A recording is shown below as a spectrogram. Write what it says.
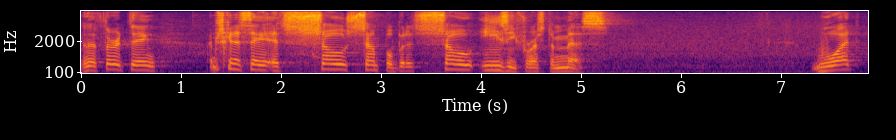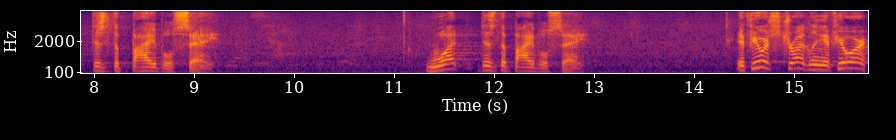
And the third thing, I'm just going to say it's so simple, but it's so easy for us to miss. What does the Bible say? What does the Bible say? If you're struggling, if you're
